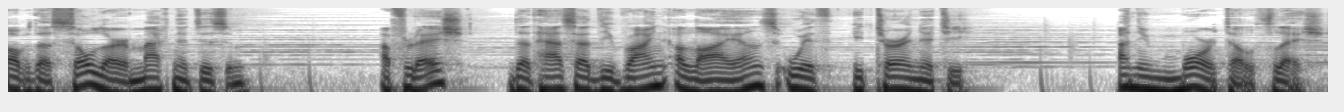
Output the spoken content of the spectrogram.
of the solar magnetism. A flesh that has a divine alliance with eternity. An immortal flesh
